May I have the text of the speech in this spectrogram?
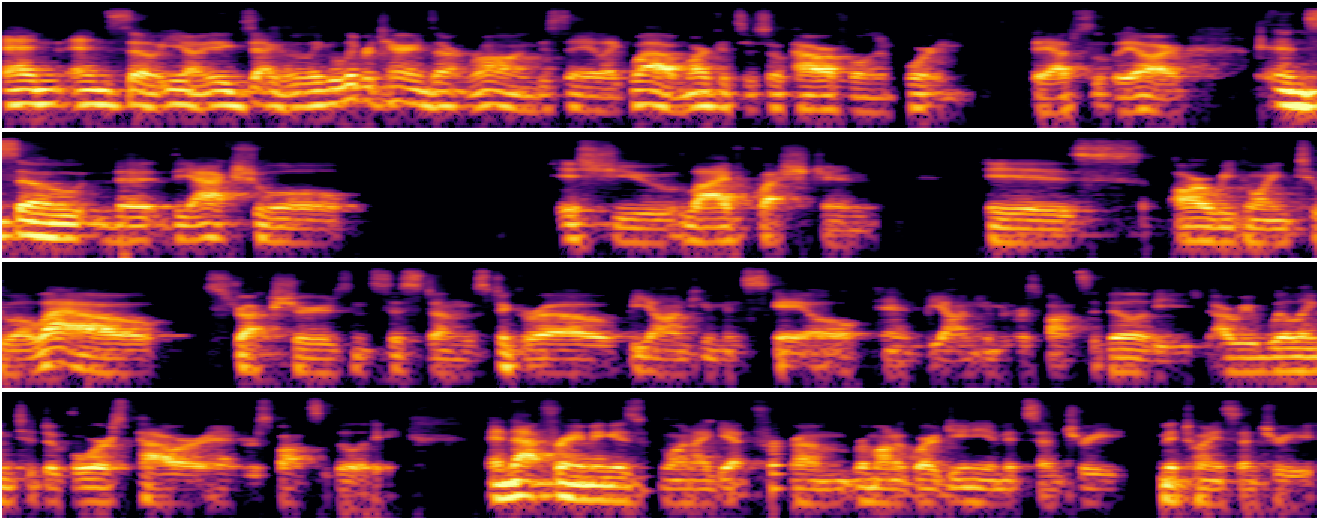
And and so, you know, exactly like libertarians aren't wrong to say, like, wow, markets are so powerful and important. They absolutely are. And so the the actual issue, live question is are we going to allow structures and systems to grow beyond human scale and beyond human responsibility? Are we willing to divorce power and responsibility? And that framing is one I get from Romano Guardini, a mid-century, mid-20th century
